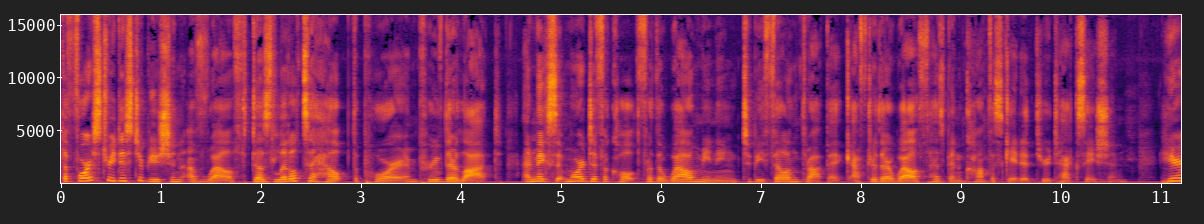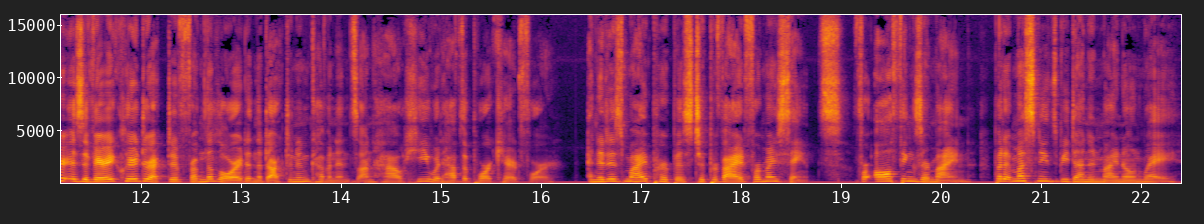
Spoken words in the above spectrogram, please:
The forced redistribution of wealth does little to help the poor improve their lot and makes it more difficult for the well meaning to be philanthropic after their wealth has been confiscated through taxation. Here is a very clear directive from the Lord in the Doctrine and Covenants on how He would have the poor cared for. And it is my purpose to provide for my saints, for all things are mine, but it must needs be done in mine own way.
